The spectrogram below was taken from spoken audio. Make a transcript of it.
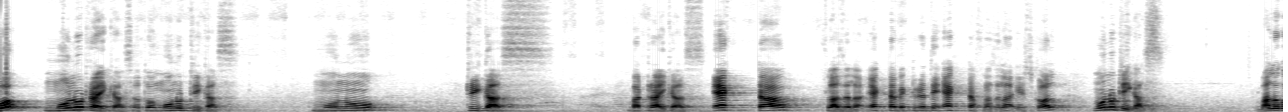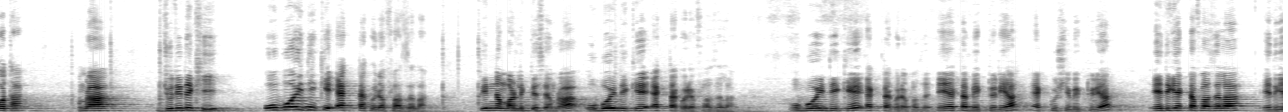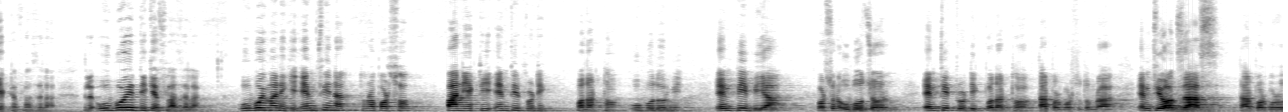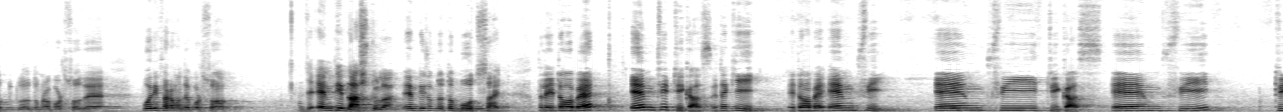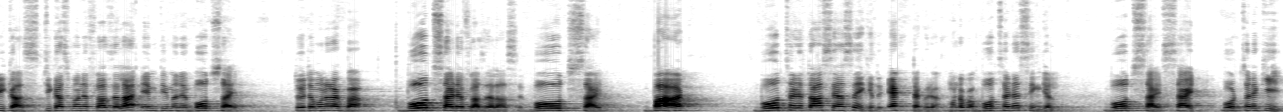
মোনোট্রাইকাস অথবা মোনোট্রিকাস। মোনোট্রিকাস বা ট্রাইকাস, একটা ফ্লাজেলা। একটা ব্যাকটেরিয়াতে একটা ফ্লাজেলা ইটস কল মোনোট্রিকাস ভালো কথা। আমরা যদি দেখি, উভয় দিকে একটা করে ফ্লাজেলা। তিন নাম্বার লিখতেছি আমরা, উভয় দিকে একটা করে ফ্লাজেলা। উভয় দিকে একটা করে ফ্লাজেলা। এই একটা ব্যাকটেরিয়া এককুশি ব্যাকটেরিয়া, এদিকে একটা ফ্লাজেলা, এদিকে একটা ফ্লাজেলা। তাহলে উভয় দিকে ফ্লাজেলা। উভয় মানে কি? এমফি না? তোমরা পড়ছো। পানি একটি এমপি প্রোটিক পদার্থ উভধর্মী এমপি বিয়া পড়ছো না উভচর এমপি প্রোটিক পদার্থ, তারপর পড়ছো তোমরা এমপি অক্সাস, তারপর তোমরা পড়ছো যে পরিফার মধ্যে পড়ছো যে এমপি ব্লাস্টুলা এমপি শব্দ তো বোথ সাইড তাহলে এটা হবে এমফিট্রিকাস এটা কি? এটা হবে এমফি এমফিট্রিকাস এমফিট্রিকাস ট্রিকাস মানে ফ্লাজেলা এমপি মানে বোথ সাইড তো এটা মনে রাখবা বোথ সাইডে ফ্লাজেলা আছে বোথ সাইড বাট বোথ সাইডে তো আছে আছে, কিন্তু একটা করে, মনে রাখবা বোথ সাইডে single both side side both সাইডে কি?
